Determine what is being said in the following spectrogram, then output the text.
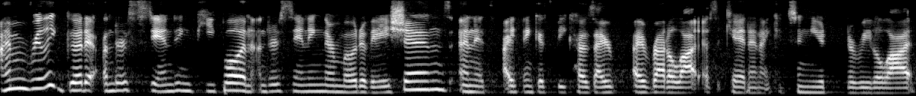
I'm really good at understanding people and understanding their motivations and it's I think it's because I I read a lot as a kid and I continue to read a lot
